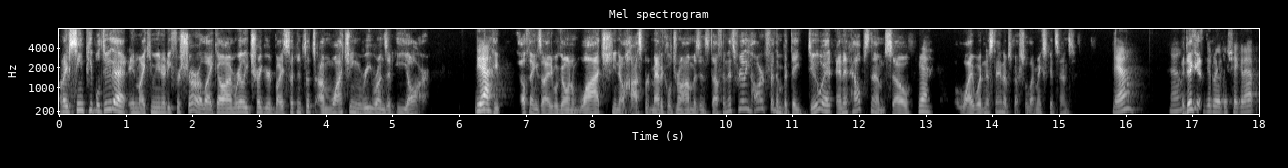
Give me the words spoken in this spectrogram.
but I've seen people do that in my community for sure. Like, oh, I'm really triggered by such and such. I'm watching reruns of ER. Yeah. people health anxiety will go and watch, you know, hospital medical dramas and stuff. And it's really hard for them, but they do it and it helps them. So yeah. Why wouldn't a stand-up special? That makes good sense. Yeah. Yeah. I dig it. a good way to shake it up.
